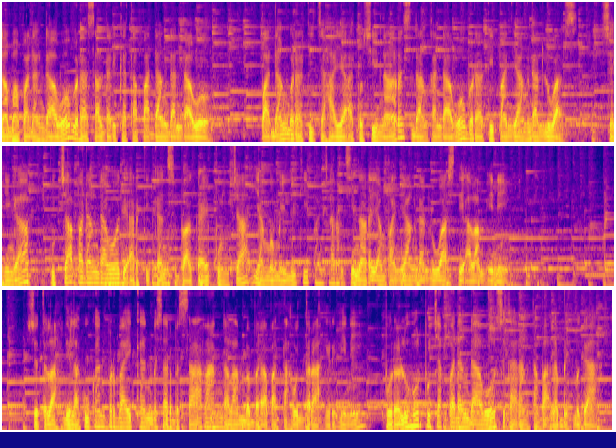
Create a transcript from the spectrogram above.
Nama Padang Dawo berasal dari kata Padang dan Dawo. Padang berarti cahaya atau sinar, sedangkan Dawo berarti panjang dan luas. Sehingga puncak Padang Dawo diartikan sebagai puncak yang memiliki pancaran sinar yang panjang dan luas di alam ini. Setelah dilakukan perbaikan besar-besaran dalam beberapa tahun terakhir ini, Pura Luhur Puncak Padang Dawo sekarang tampak lebih megah.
